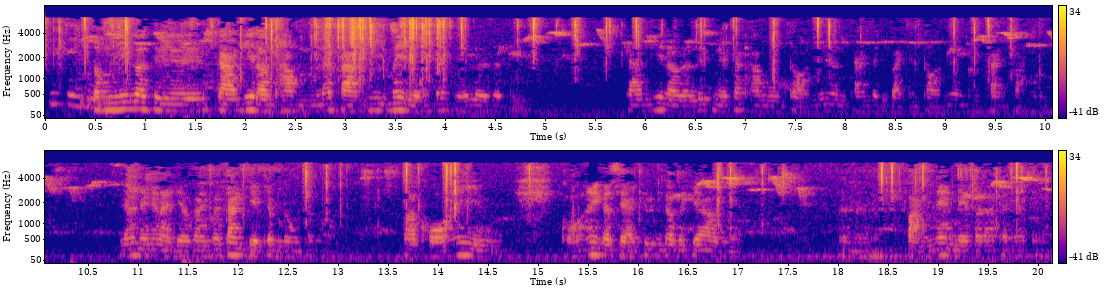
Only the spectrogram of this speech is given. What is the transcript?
ที่จะตรงนี้ก็คือการที่เราทำและการที่ไม่หลงไปเสียเลยสติการที่เราระลึกในพระธรรมอย่างต่อเนื่องการปฏิบัติอย่างต่อเนื่องคือการฝัง แล้วในขณะเดียวกันก็ตั้งเจตจำนงตลอดว่าขอให้ขอให้กระแสชีวิตข้าพเจ้าเนี่ยฝังแน่นในพระราชนตรัย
